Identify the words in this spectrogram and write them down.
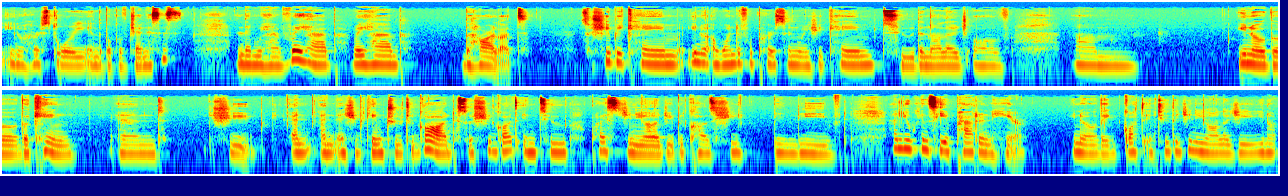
you know, her story in the book of Genesis. And then we have Rahab, Rahab the harlot. So she became, you know, a wonderful person when she came to the knowledge of, um, you know, the the king, and she and, and and she became true to God. So she got into Christ's genealogy because she believed. And you can see a pattern here. You know, they got into the genealogy, you know,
